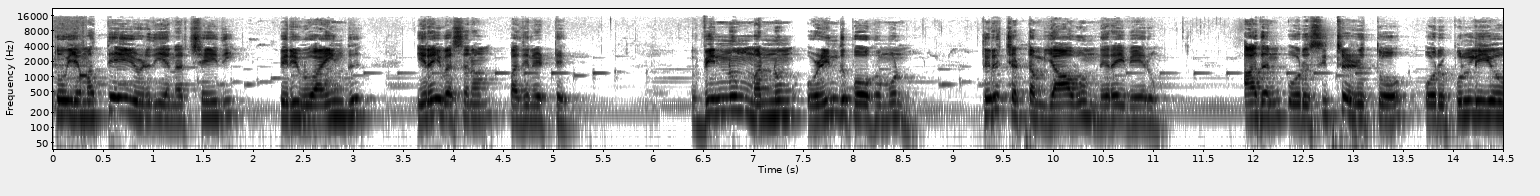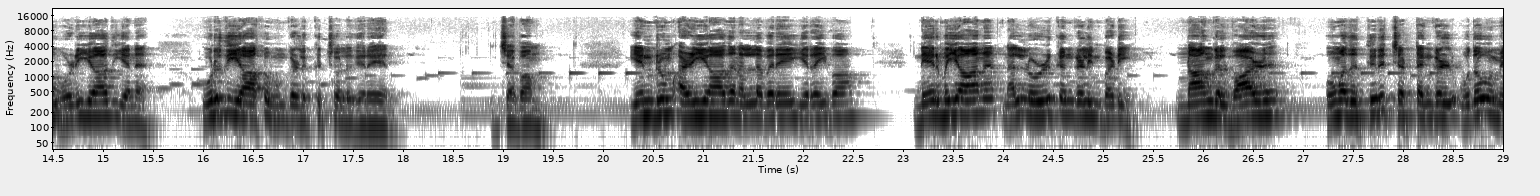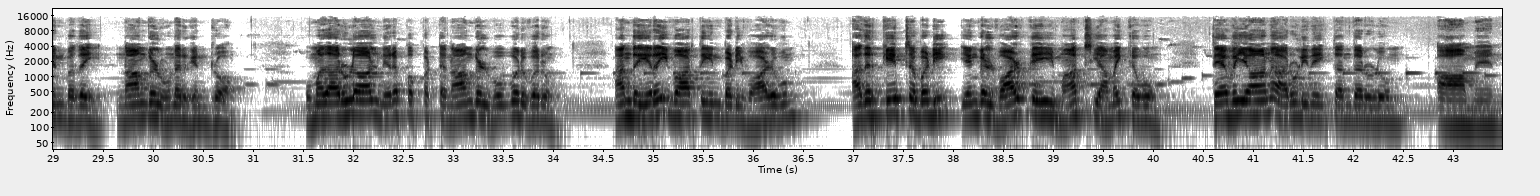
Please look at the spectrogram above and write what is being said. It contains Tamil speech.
தூய மத்தேயு எழுதிய நற்செய்தி பிரிவு ஐந்து இறைவசனம் பதினெட்டு. விண்ணும் மண்ணும் ஒழிந்து போகும் முன் திருச்சட்டம் யாவும் நிறைவேறும். அதன் ஒரு சிற்றெழுத்தோ ஒரு புள்ளியோ ஒழியாது என உறுதியாக உங்களுக்கு சொல்லுகிறேன். ஜெபம். என்றும் அழியாத நல்லவரே இறைவா நேர்மையான நல்லொழுக்கங்களின்படி நாங்கள் வாழ உமது திருச்சட்டங்கள் உதவும் என்பதை நாங்கள் உணர்கின்றோம். உமது அருளால் நிரப்பப்பட்ட நாங்கள் ஒவ்வொருவரும் அந்த இறை வார்த்தையின்படி வாழவும் அதற்கேற்றபடி எங்கள் வாழ்க்கையை மாற்றி அமைக்கவும் தேவையான அருளினை தந்தருளும். ஆமேன்.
